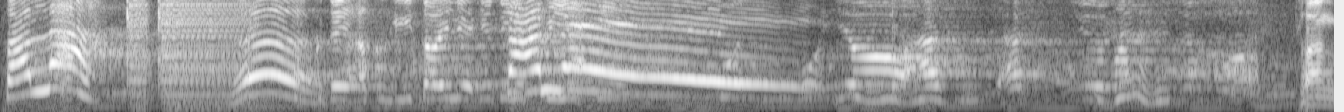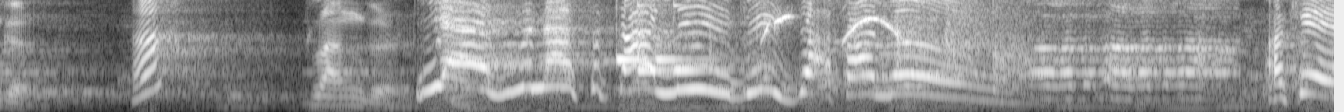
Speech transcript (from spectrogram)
Salah. Ha. Aku tengok aku pergi toilet dia tengok Calik. Put your as, as your Plunger. Hah? Plunger. Yes, benar sekali. Bijak sana. Okey,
